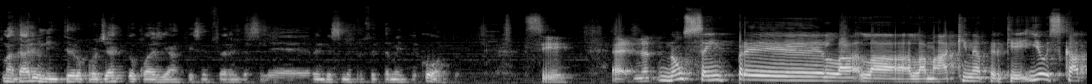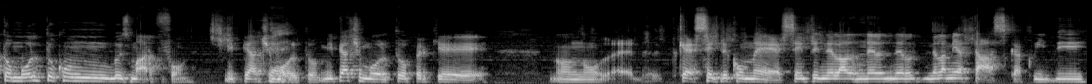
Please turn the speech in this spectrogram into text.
magari un intero progetto quasi anche senza rendersene, rendersene perfettamente conto. Sì, eh, n- non sempre la, la, la, macchina perché io scatto molto con lo smartphone mi piace okay. molto, mi piace molto perché, non, non, eh, perché è sempre con me, è sempre nella, nel, nel, nella mia tasca, quindi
